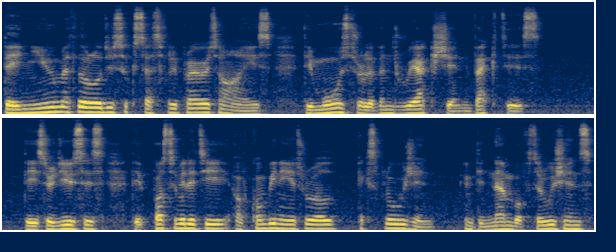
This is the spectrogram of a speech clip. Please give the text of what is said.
that new methodology successfully prioritize the most relevant reaction vectors. This reduces the possibility of combinatorial explosion in the number of solutions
